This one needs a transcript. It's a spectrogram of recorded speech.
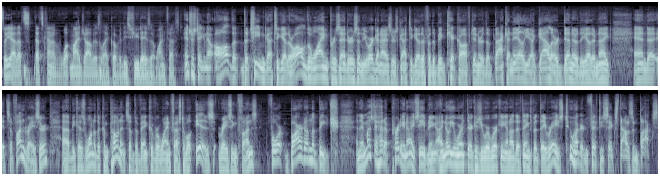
so yeah, that's that's kind of what my job is like over these few days at Winefest. Interesting. Now, all the the team got together, all the wine presenters and the organizers got together for the big kickoff dinner, the Bacchanalia Gala dinner the other night, and uh, it's a fundraiser uh, because one of the components of the Vancouver Wine Festival is raising funds for Bard on the Beach, and they must have had a pretty nice evening. I know you weren't there because you were working on other things, but they raised two hundred and fifty six thousand bucks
